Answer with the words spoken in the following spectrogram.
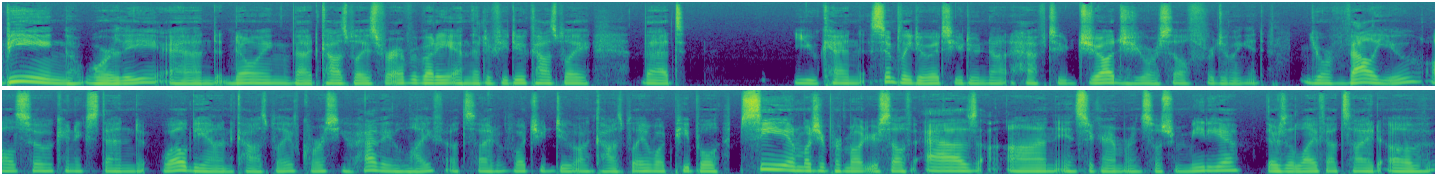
being worthy and knowing that cosplay is for everybody and that if you do cosplay that you can simply do it. You do not have to judge yourself for doing it. Your value also can extend well beyond cosplay. Of course you have a life outside of what you do on cosplay and what people see and what you promote yourself as on instagram or in social media. There's a life outside of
